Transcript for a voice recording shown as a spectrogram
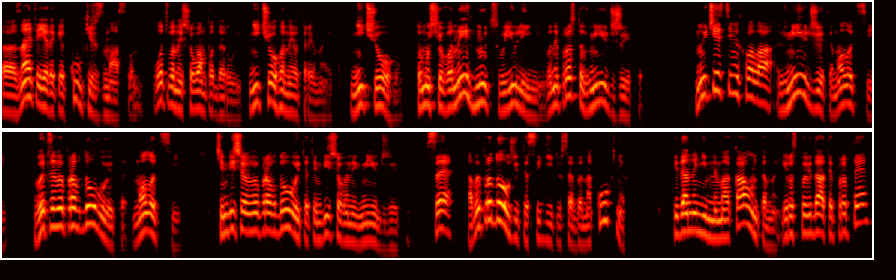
Е, Знаєте, є таке кукіш з маслом. От вони що вам подарують. Нічого не отримаєте. Нічого. Тому що вони гнуть свою лінію. Вони просто вміють жити. Ну і честь їм хвала. Вміють жити, молодці. Ви це виправдовуєте? Молодці. Чим більше ви виправдовуєте, тим більше вони вміють жити. Все. А ви продовжуйте сидіти у себе на кухнях під анонімними акаунтами і розповідати про те,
